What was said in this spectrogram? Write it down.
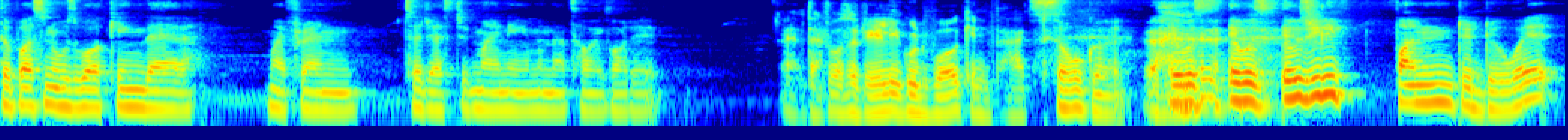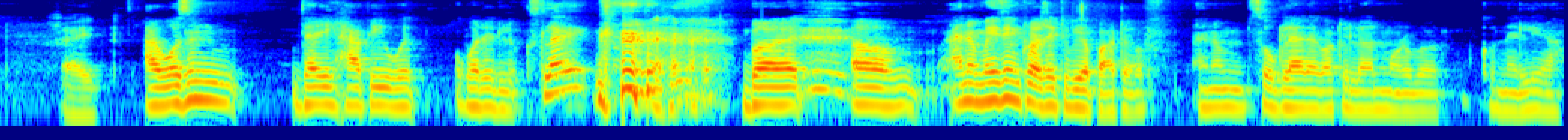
the person who was working there, my friend, suggested my name, and that's how I got it. And that was a really good work, in fact. So good. It was. It was. It was really fun to do it. Right. I wasn't very happy with what it looks like, but um, an amazing project to be a part of, and I'm so glad I got to learn more about Cornelia.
